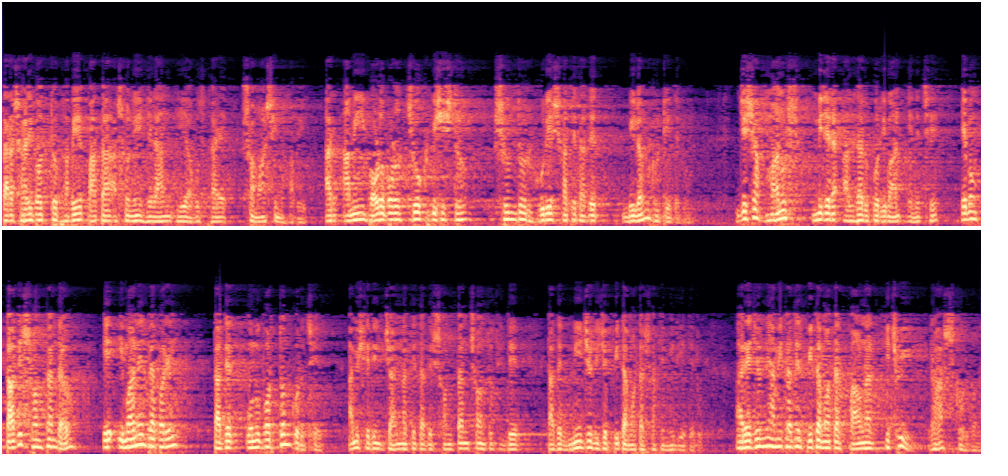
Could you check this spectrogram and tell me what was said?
তারা সারিবদ্ধভাবে পাতা আসনে হেলান দিয়ে অবস্থায় সমাসীন হবে। আর আমি বড় বড় চোখ বিশিষ্ট, সুন্দর হুরের সাথে তাদের মিলন ঘটিয়ে দেব। যেসব মানুষ নিজেরা আল্লাহর উপর ইমান এনেছে এবং তাদের সন্তানরাও এ ইমানের ব্যাপারে তাদের অনুবর্তন করেছে আমি সেদিন জান্নাতে তাদের সন্তান সন্ততিদের, তাদের নিজ নিজ পিতামাতার সাথে মিলিয়ে দেব। আর এজন্য আমি তাদের পিতামাতার পাওনার কিছুই হ্রাস করব না।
